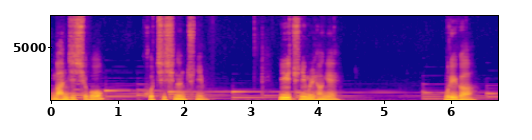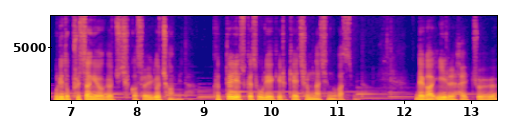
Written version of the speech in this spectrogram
만지시고 고치시는 주님. 이 주님을 향해 우리가 우리도 불쌍히 여겨 주실 것을 요청합니다. 그때 예수께서 우리에게 이렇게 질문하신 것 같습니다. 내가 이 일을 할 줄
